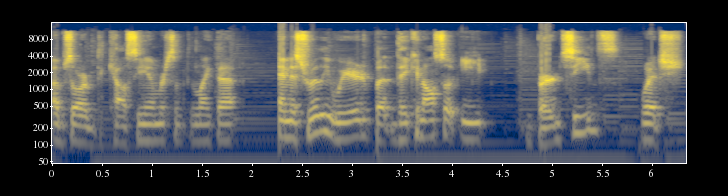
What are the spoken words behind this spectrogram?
absorb the calcium or something like that. And it's really weird, but they can also eat bird seeds, which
